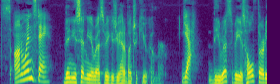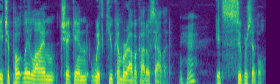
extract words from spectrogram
It's on Wednesday. Then you sent me a recipe because you had a bunch of cucumber. Yeah. The recipe is whole 30 chipotle lime chicken with cucumber avocado salad. Mm-hmm. It's super simple.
